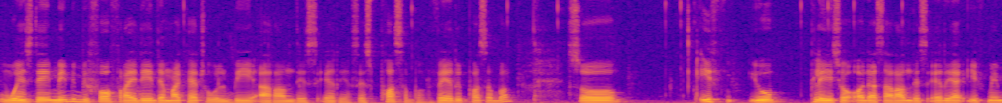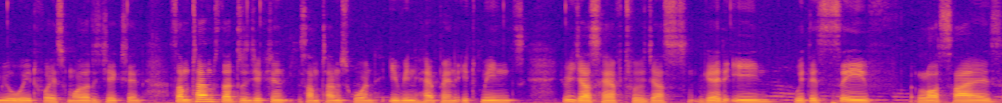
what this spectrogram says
wednesday maybe before friday the market will be around these areas. It's possible very possible. So if you place your orders around this area if maybe you wait for a smaller rejection sometimes that rejection sometimes won't even happen. It means you just have to just get in with a safe lot size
